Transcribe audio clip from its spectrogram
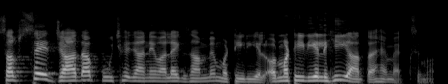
सबसे ज़्यादा पूछे जाने वाला एग्ज़ाम में मटेरियल और मटेरियल ही आता है मैक्सिमम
